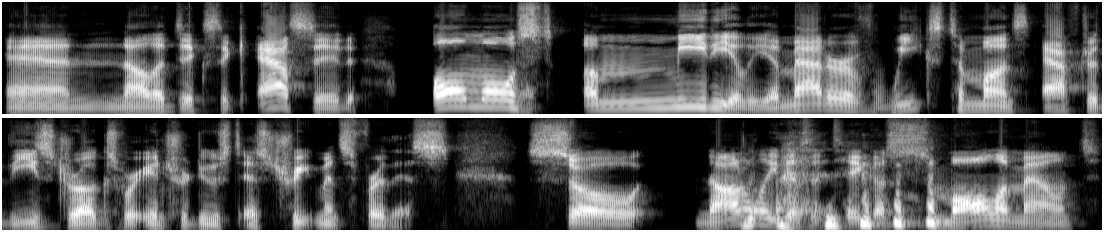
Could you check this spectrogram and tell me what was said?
and nalidixic acid, almost immediately, a matter of weeks to months after these drugs were introduced as treatments for this. So not only does it take a small amount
